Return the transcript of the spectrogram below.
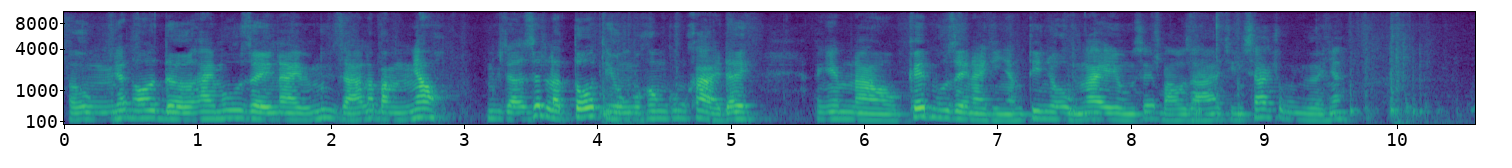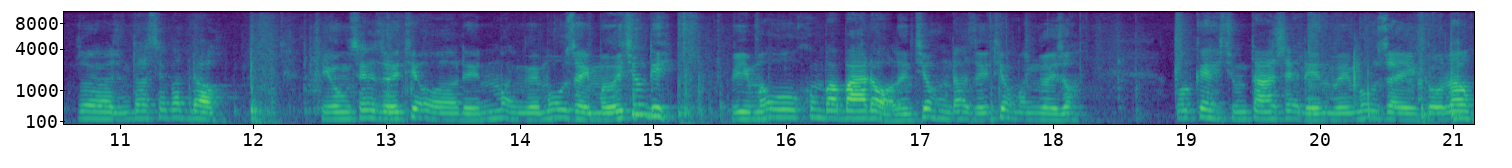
và Hùng nhận order hai mẫu giày này với mức giá là bằng nhau mức giá rất là tốt thì Hùng không công khai ở đây. Anh em nào kết mẫu giày này thì nhắn tin cho Hùng ngay, Hùng sẽ báo giá chính xác cho mọi người nhé. Rồi chúng ta sẽ bắt đầu. Thì Hùng sẽ giới thiệu đến mọi người mẫu giày mới trước đi. Vì mẫu 033 đỏ lần trước Hùng đã giới thiệu mọi người rồi. Ok, chúng ta sẽ đến với mẫu giày cầu lông.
